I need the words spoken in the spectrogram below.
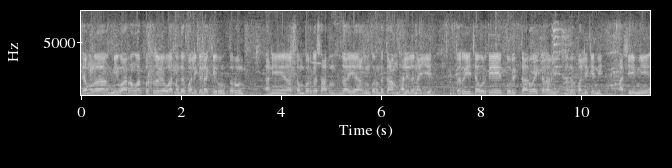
त्यामुळं मी वारंवार पत्रव्यवहार नगरपालिकेला केरून करून आणि संपर्क साधूनसुद्धा हे अजूनपर्यंत काम झालेलं नाही आहे तर याच्यावरती त्वरित कारवाई करावी नगरपालिकेने अशी मी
